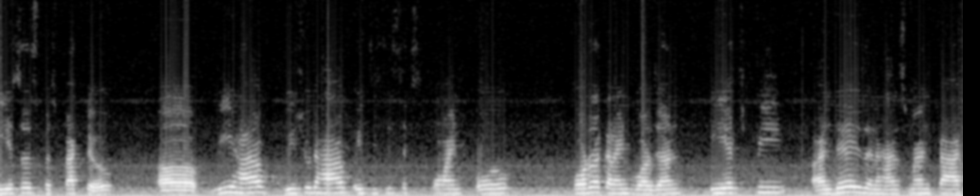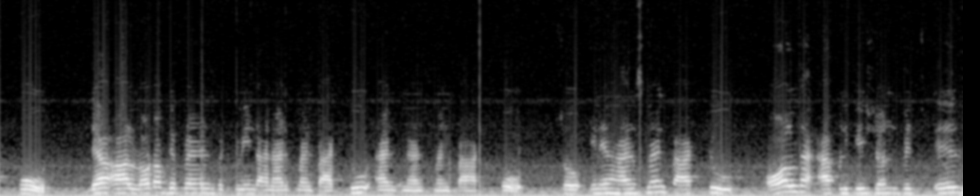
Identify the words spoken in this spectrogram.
ESS perspective, uh, we have we should have ECC 6.0 for the current version, EHP and there is enhancement pack 4 there are a lot of difference between the enhancement pack 2 and enhancement pack 4 so in enhancement pack 2 all the application which is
